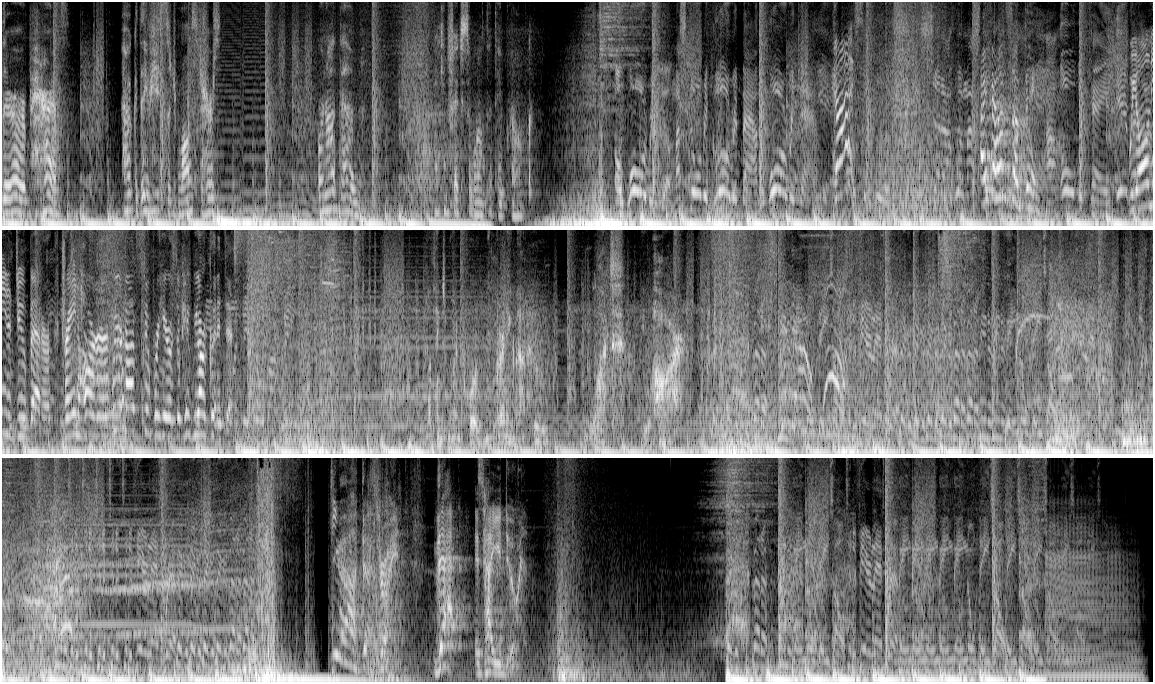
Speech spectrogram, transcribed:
They're our parents. How could they be such monsters? We're not them. We can fix the world that they broke. A warrior, my story glory bound, a warrior now. Guys! I found something. We all need to do better. Train harder. We are not superheroes, okay? We aren't good at this. Nothing's more important than learning about who and what you are. That's right. That is how you do it.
